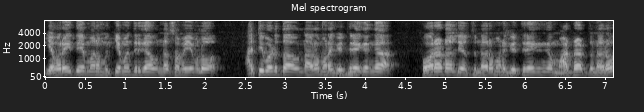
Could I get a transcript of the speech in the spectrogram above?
ఎవరైతే మన ముఖ్యమంత్రిగా ఉన్న సమయంలో అతిపడుతూ ఉన్నారో మనకు వ్యతిరేకంగా పోరాటాలు చేస్తున్నారో మనకు వ్యతిరేకంగా మాట్లాడుతున్నారో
